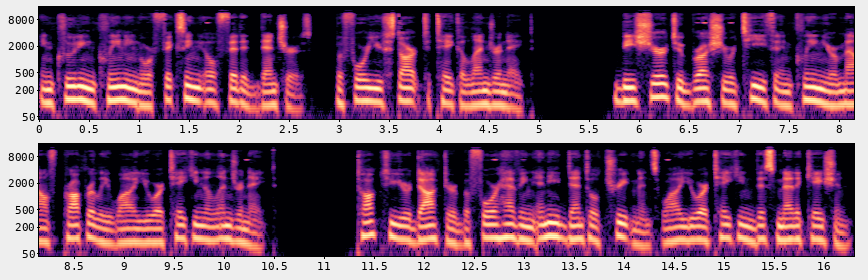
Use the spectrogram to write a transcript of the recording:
including cleaning or fixing ill-fitted dentures, before you start to take alendronate. Be sure to brush your teeth and clean your mouth properly while you are taking alendronate. Talk to your doctor before having any dental treatments while you are taking this medication.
